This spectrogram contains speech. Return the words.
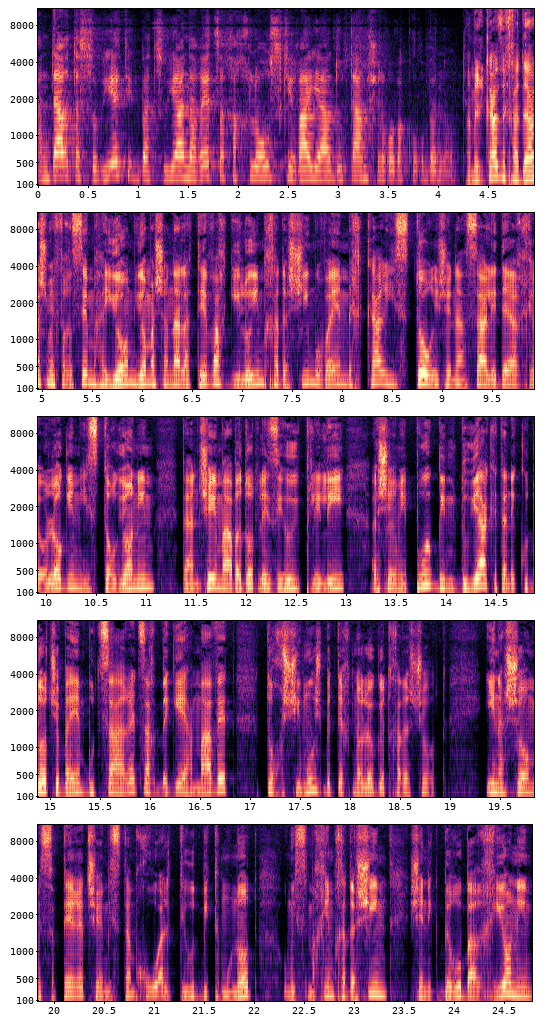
אנדרטה סובייטית בה צוין הרצח אך לא הוזכירה יהדותם של רוב הקורבנות. המרכז החדש מפרסם היום, יום השנה לטבח, גילויים חדשים ובהם מחקר היסטורי שנעשה על ידי ארכיאולוגים, היסטוריונים ואנשי מעבדות לזיהוי פלילי, אשר מיפו במדויק את הנקודות שבהם בוצע הרצח בגיא המוות, תוך שימוש בטכנולוגיות חדשות. אינה שור מספרת שהם הסתמכו על תיעוד בתמונות ומסמכים חדשים שנקברו בארכיונים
